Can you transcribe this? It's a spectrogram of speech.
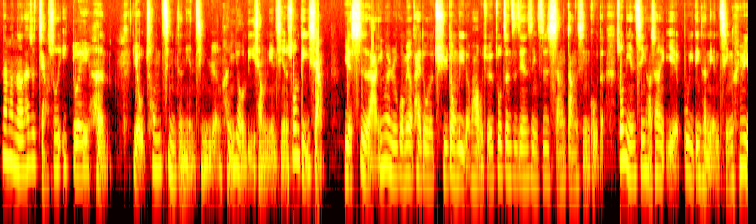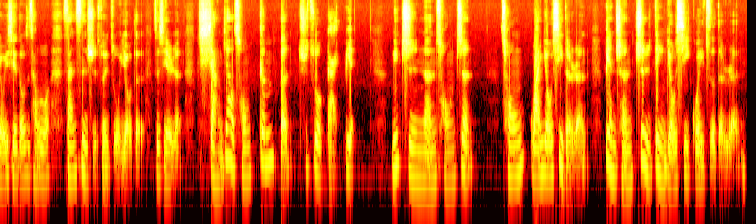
那么呢，他就讲述一堆很有冲劲的年轻人，很有理想的年轻人，说理想。也是啦，因为如果没有太多的驱动力的话，我觉得做政治这件事情是相当辛苦的。说年轻好像也不一定很年轻，因为有一些都是差不多三四十岁左右的这些人，想要从根本去做改变，你只能从政，从玩游戏的人变成制定游戏规则的人。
